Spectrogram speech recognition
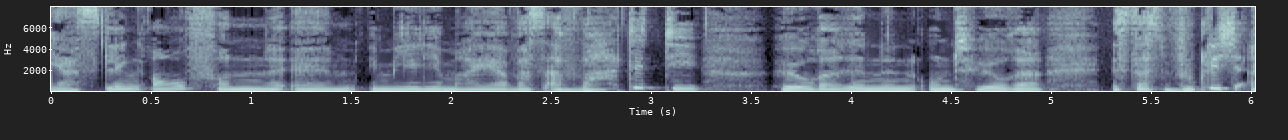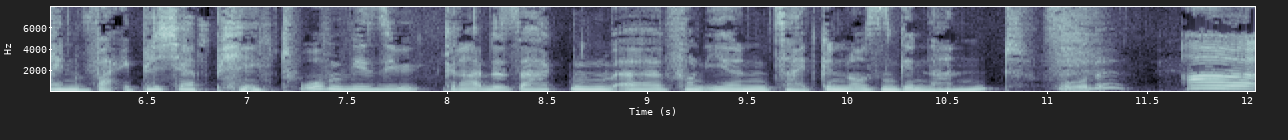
Erstling auf von ähm, Emilie Meyer. Was erwartet die Hörerinnen und Hörer? Ist das wirklich ein weiblicher Beethoven, wie Sie gerade sagten, äh, von Ihren Zeitgenossen genannt wurde? Uh,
